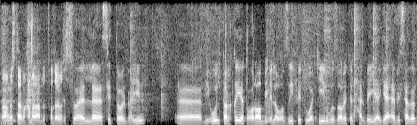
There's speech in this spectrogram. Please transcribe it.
مع مستر محمد عبد اتفضل يا مستر السؤال آه، 46 آه، بيقول ترقية عرابي إلى وظيفة وكيل وزارة الحربية جاء بسبب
